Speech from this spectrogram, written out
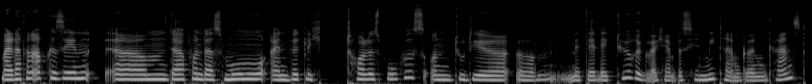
Mal davon abgesehen, ähm, davon, dass Momo ein wirklich tolles Buch ist und du dir ähm, mit der Lektüre gleich ein bisschen Me-Time gönnen kannst,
